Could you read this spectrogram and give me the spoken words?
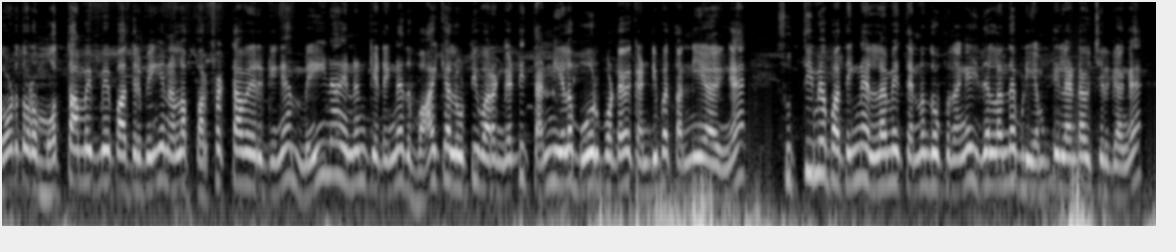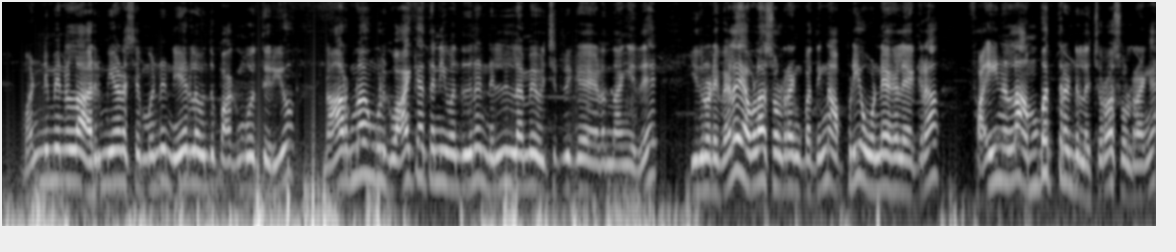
தோட்டத்தோட மொத்த அமைப்புமே பார்த்துருப்பீங்க. நல்லா பர்ஃபெக்டாகவே இருக்குங்க. மெயினாக என்னன்னு கேட்டிங்கன்னா இது வாய்க்கால் ஒட்டி வரங்காட்டி தண்ணியெல்லாம் போர் போட்டாவே கண்டிப்பாக தண்ணி ஆகுங்க. சுற்றியுமே பார்த்தீங்கன்னா எல்லாமே தென்னந்தோப்பு தாங்க. இதெல்லாம் தான் இப்படி எம்டி லேண்டாக வச்சுருக்காங்க. மண்ணுமே நல்லா அருமையான செம்மண் நேரில் வந்து பார்க்கும்போது தெரியும். நார்மலாக உங்களுக்கு வாய்க்கால் தண்ணி வந்ததுன்னா நெல் எல்லாமே வச்சுட்டு இருக்க இடம் தாங்க இது. இதனுடைய விலை எவ்வளோ சொல்கிறாங்க பார்த்தீங்கன்னா அப்படியே ஒன்னேகால் ஏக்கரா. ஃபைனலாக 52 லட்ச ரூபா சொல்கிறாங்க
